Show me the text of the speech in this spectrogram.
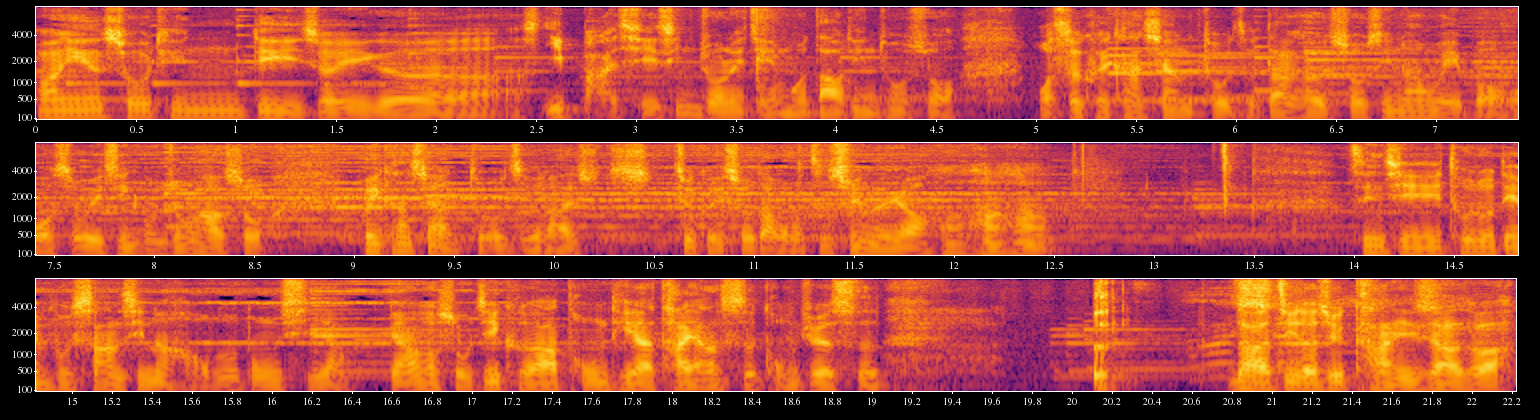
欢迎收听第这一个一百期星座类节目《道听途说》，我是会看相的兔子，大家可以搜新浪微博或是微信公众号搜“会看相的兔子”来就可以收到我的资讯了哟。哈哈哈。近期兔兔店铺上新了好多东西啊，比方说手机壳啊、铜贴啊、太阳石、孔雀石，大家记得去看一下是吧？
